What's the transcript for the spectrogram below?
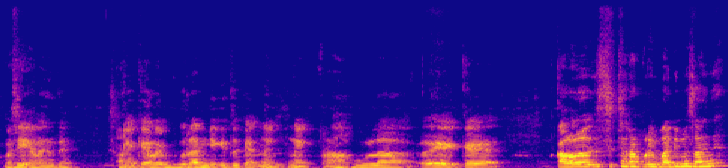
Masih yang lanjut ya? Kayak kayak liburan kayak gitu kayak naik naik perahu lah. Eh kayak kalau secara pribadi misalnya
